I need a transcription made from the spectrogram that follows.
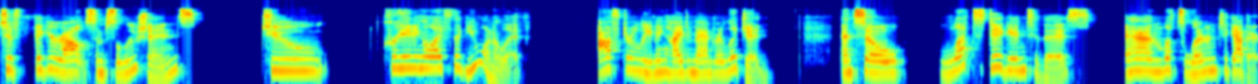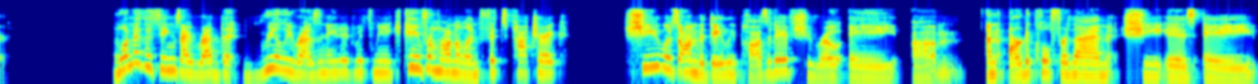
to figure out some solutions to creating a life that you want to live after leaving high demand religion. And so let's dig into this and let's learn together. One of the things I read that really resonated with me came from Ronalyn Fitzpatrick. She was on the Daily Positive. She wrote a um, an article for them. She is a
